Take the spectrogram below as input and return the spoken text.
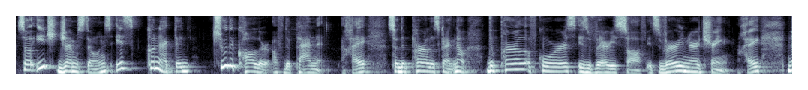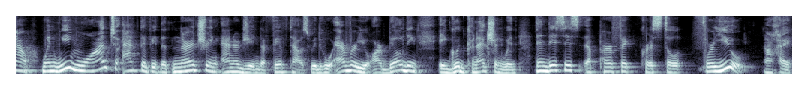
So each gemstones is connected to the color of the planet. Okay, so the pearl is connected. Now, the pearl, of course, is very soft. It's very nurturing. Okay, now when we want to activate that nurturing energy in the fifth house with whoever you are building a good connection with, then this is a perfect crystal for you. Okay,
